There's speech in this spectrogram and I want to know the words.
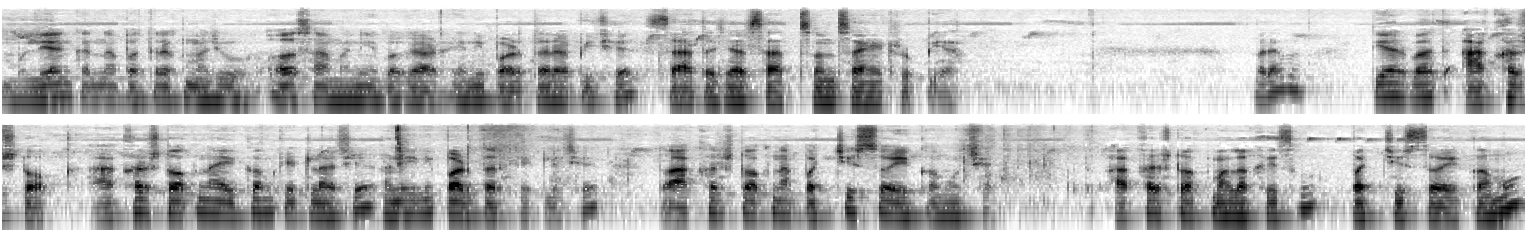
મૂલ્યાંકનના પત્રકમાં જુઓ, અસામાન્ય બગાડ એની પડતર આપી છે સાત હજાર સાતસો સાહીઠ રૂપિયા. બરાબર? ત્યારબાદ આખર સ્ટોક. આખર સ્ટોકના એકમ કેટલા છે અને એની પડતર કેટલી છે? તો આખર સ્ટોકના પચીસો એકમો છે. તો આખર સ્ટોકમાં લખીશું પચીસો એકમો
